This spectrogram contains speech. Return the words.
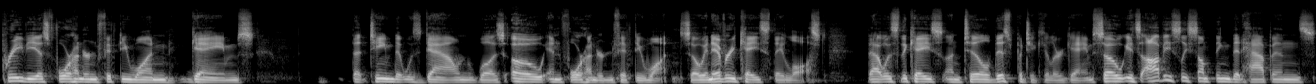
previous 451 games, that team that was down was 0 and 451. So in every case, they lost. That was the case until this particular game. So it's obviously something that happens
